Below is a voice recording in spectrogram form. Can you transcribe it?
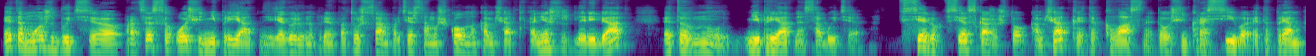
это может быть э, процессы очень неприятные. Я говорю, например, про то же самое, про те же самые школы на Камчатке. Конечно же, для ребят это ну, неприятное событие. Все, все скажут, что Камчатка это классно, это очень красиво, это прям,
